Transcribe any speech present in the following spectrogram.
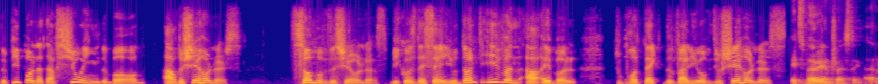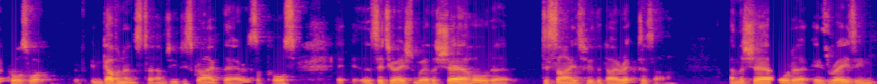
the people that are suing the board are the shareholders some of the shareholders because they say you don't even are able to protect the value of your shareholders. It's very interesting. And of course, what in governance terms you described there is, of course, the situation where the shareholder decides who the directors are, and the shareholder is raising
